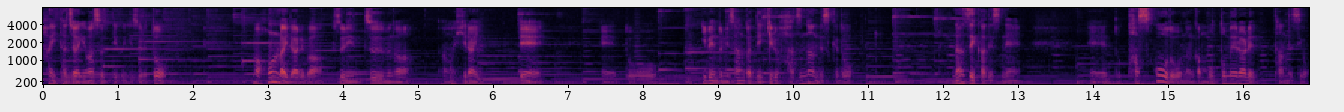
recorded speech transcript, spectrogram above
はい立ち上げますっていうふうにすると、まあ、本来であれば普通に Zoom が開いて、えーと、イベントに参加できるはずなんですけどなぜかですねえーとパスコードをなんか求められたんですよ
